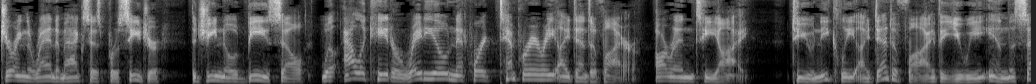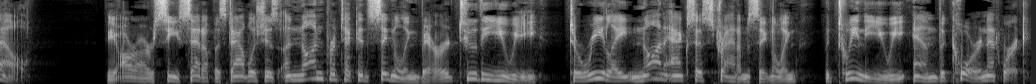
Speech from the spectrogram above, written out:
During the random access procedure, the gNodeB cell will allocate a radio network temporary identifier, RNTI, to uniquely identify the UE in the cell. The RRC setup establishes a non-protected signaling bearer to the UE to relay non-access stratum signaling between the UE and the core network.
